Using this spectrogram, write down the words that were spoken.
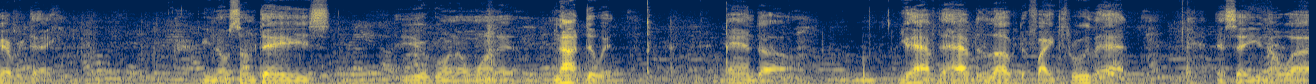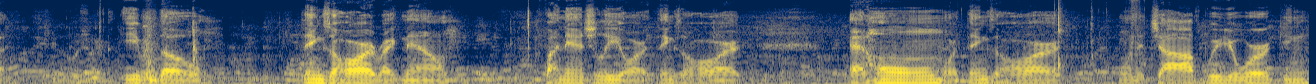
every day. You know, some days you're going to want to not do it, and uh, you have to have the love to fight through that and say, you know what, even though things are hard right now financially or things are hard at home or things are hard on the job where you're working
